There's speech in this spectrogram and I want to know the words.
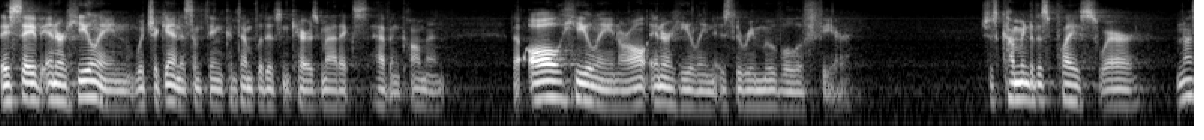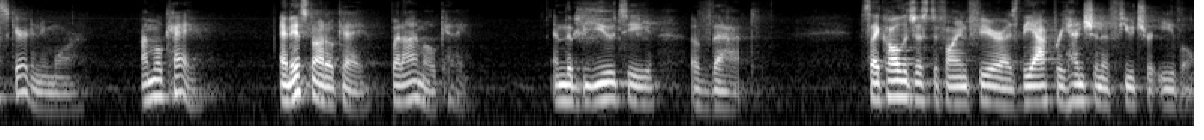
They save inner healing, which again is something contemplatives and charismatics have in common that all healing or all inner healing is the removal of fear. Just coming to this place where I'm not scared anymore. I'm okay. And it's not okay, but I'm okay. And the beauty of that. Psychologists define fear as the apprehension of future evil.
